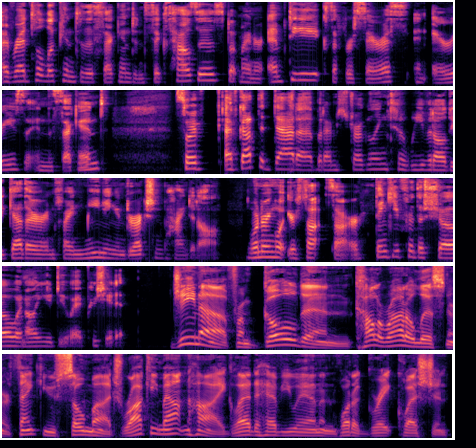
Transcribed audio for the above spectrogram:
I've read to look into the second and sixth houses, but mine are empty except for Ceres and Aries in the second. So I've I've got the data, but I'm struggling to weave it all together and find meaning and direction behind it all wondering what your thoughts are. Thank you for the show and all you do. I appreciate it. Gina from Golden, Colorado listener, thank you so much. Rocky Mountain High, glad to have you in, and what a great question.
